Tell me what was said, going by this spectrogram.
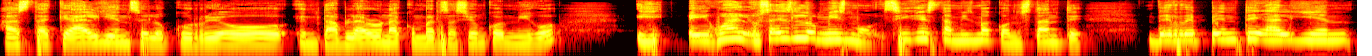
hasta que a alguien se le ocurrió entablar una conversación conmigo y e igual, o sea, es lo mismo, sigue esta misma constante. De repente alguien,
